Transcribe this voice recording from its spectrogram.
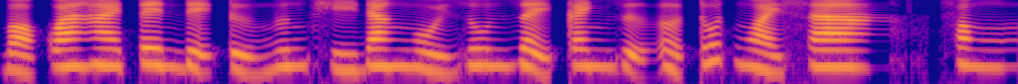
Bỏ qua hai tên đệ tử ngưng khí đang ngồi run rẩy canh giữ ở tốt ngoài xa, phong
